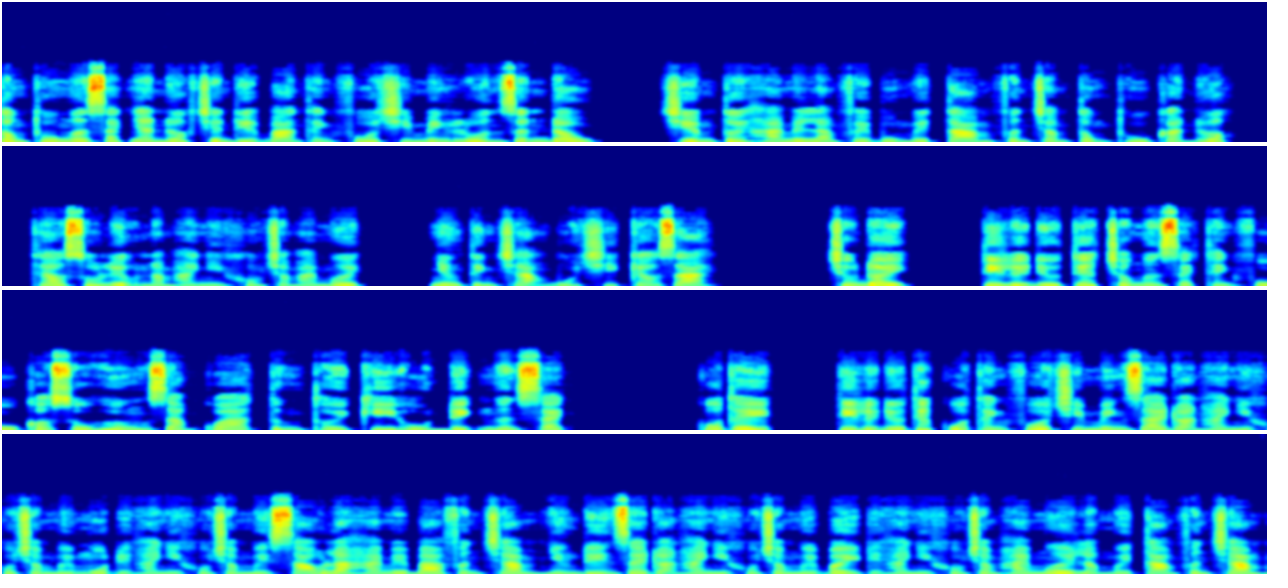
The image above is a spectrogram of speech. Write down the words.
Tổng thu ngân sách nhà nước trên địa bàn thành phố Hồ Chí Minh luôn dẫn đầu, chiếm tới 25,48% tổng thu cả nước, theo số liệu năm 2020, nhưng tình trạng bội chi kéo dài. Trước đây, tỷ lệ điều tiết cho ngân sách thành phố có xu hướng giảm qua từng thời kỳ ổn định ngân sách. Cụ thể, tỷ lệ điều tiết của thành phố Hồ Chí Minh giai đoạn 2011 đến 2016 là 23% nhưng đến giai đoạn 2017 đến 2020 là 18%.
